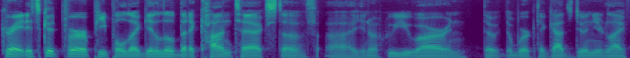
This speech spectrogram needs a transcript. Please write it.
Great, it's good for people to get a little bit of context of uh, you know who you are and the the work that God's doing in your life.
